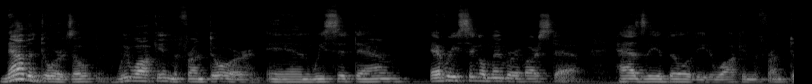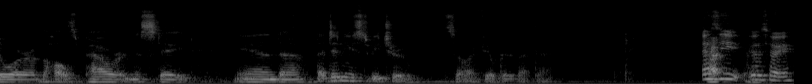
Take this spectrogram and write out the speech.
Now the door is open. We walk in the front door and we sit down. Every single member of our staff has the ability to walk in the front door of the halls of power in this state. And uh, that didn't used to be true. So I feel good about that. As I- you, oh, sorry.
